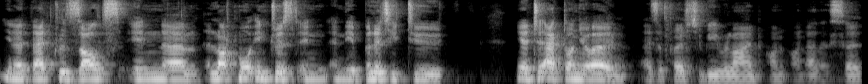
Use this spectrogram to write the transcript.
you know that results in um, a lot more interest in, in the ability to you know to act on your own as opposed to be reliant on, on others so you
